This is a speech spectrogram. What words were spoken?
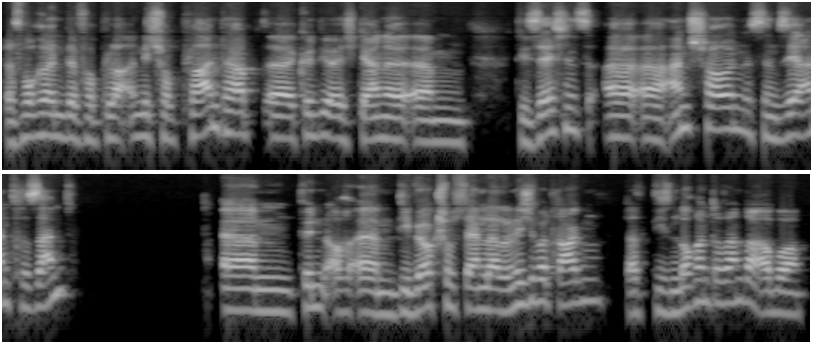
das Wochenende verpla nicht verplant habt, äh, könnt ihr euch gerne ähm, die Sessions äh, äh, anschauen. Es sind sehr interessant. Ähm, finden auch ähm, die Workshops werden leider nicht übertragen. Das, die sind noch interessanter, aber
